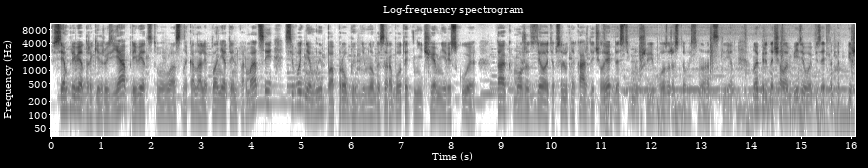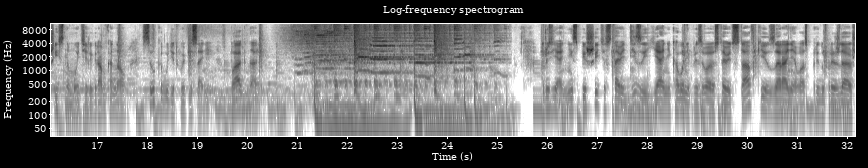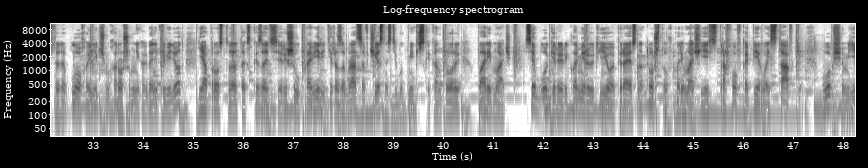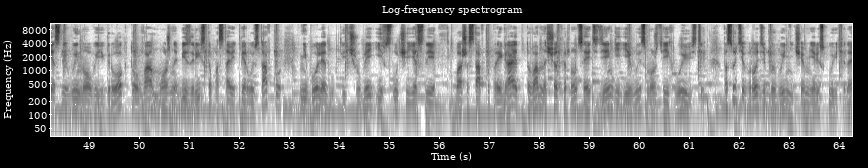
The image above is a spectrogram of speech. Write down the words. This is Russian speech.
Всем привет, дорогие друзья! Приветствую вас на канале Планета Информации. Сегодня мы попробуем немного заработать, ничем не рискуя. Так может сделать абсолютно каждый человек, достигнувший возраста 18 лет. Но перед началом видео обязательно подпишись на мой телеграм-канал. Ссылка будет в описании. Погнали! Друзья, не спешите ставить дизы, я никого не призываю ставить ставки, заранее вас предупреждаю, что это плохо и ни к чему хорошему никогда не приведет. Я просто, так сказать, решил проверить и разобраться в честности букмекерской конторы Париматч. Все блогеры рекламируют ее, опираясь на то, что в Париматч есть страховка первой ставки. В общем, если вы новый игрок, то вам можно без риска поставить первую ставку не более 2000 рублей и в случае, если ваша ставка проиграет, то вам на счет вернутся эти деньги и вы сможете их вывести. По сути, вроде бы вы ничем не рискуете, да?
